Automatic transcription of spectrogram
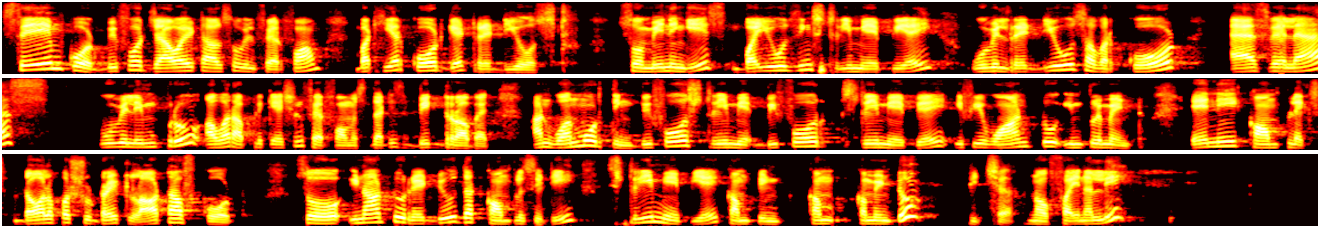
same code before java it also will perform but here code get reduced. So meaning is by using stream api we will reduce our code as well as we will improve our application performance. That is big drawback. And one more thing before stream before stream api if you want to implement any complex developer should write lot of code. So in order to reduce that complexity stream api come in come come into picture. Now finally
